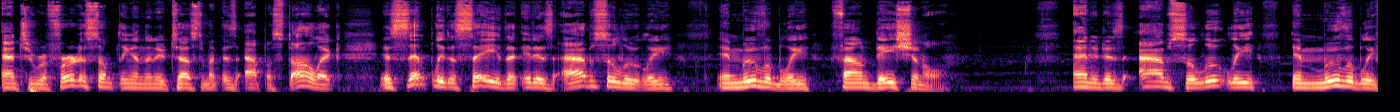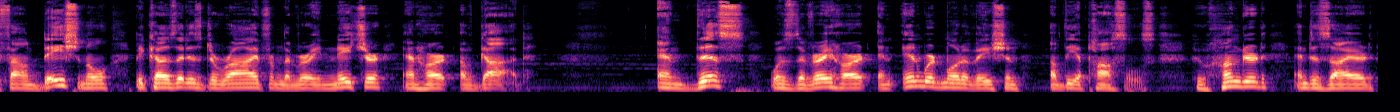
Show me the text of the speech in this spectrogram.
And to refer to something in the New Testament as apostolic is simply to say that it is absolutely immovably foundational. And it is absolutely immovably foundational because it is derived from the very nature and heart of God. And this was the very heart and inward motivation of the apostles, who hungered and desired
